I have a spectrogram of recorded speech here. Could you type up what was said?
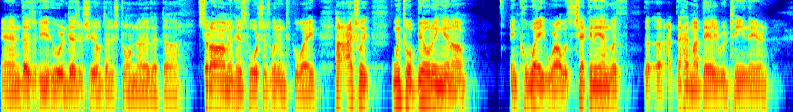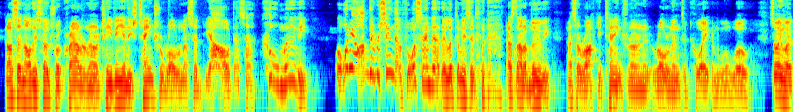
And those of you who were in Desert Shield, Desert Storm know that uh, Saddam and his forces went into Kuwait. I actually went to a building in um, in Kuwait where I was checking in with. The, uh, I had my daily routine there, and, and all of a sudden, all these folks were crowded around a TV, and these tanks were rolling. I said, "Yo, that's a cool movie." Well, what do y'all? I've never seen that before. What's the name of that? They looked at me and said, "That's not a movie. That's Iraqi tanks running rolling into Kuwait." And I'm going, "Whoa!" So anyway,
